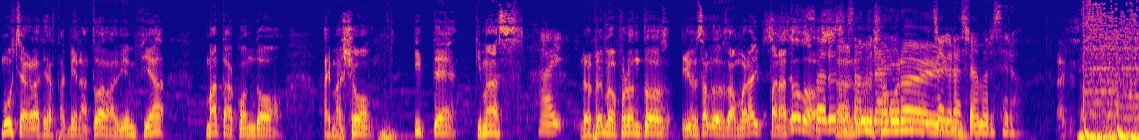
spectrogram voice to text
Muchas gracias también a toda la audiencia. Mata Kondo, Aimasho, Ite, Kimas. Ay. Nos vemos pronto y un saludo samurai para todos. Saludos, Saludos, Samurai. Samurai. Muchas gracias, Marcelo. Gracias.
